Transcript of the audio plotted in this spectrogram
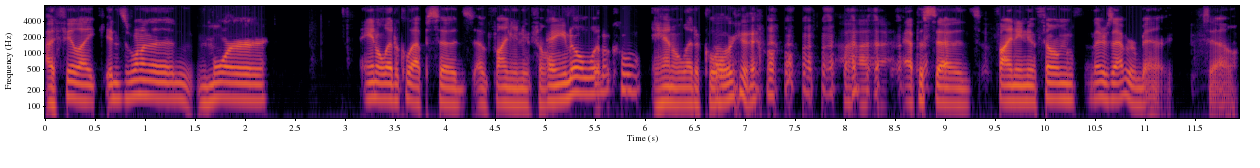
I feel like it's one of the more analytical episodes of Finding New Films. Analytical? Analytical Okay. uh, episodes of Finding New Films there's ever been. So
